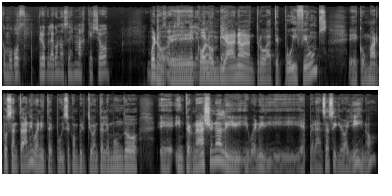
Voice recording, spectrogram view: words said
como vos creo que la conoces más que yo, bueno, eh, colombiana entró a Tepuy Films eh, con Marco Santana y bueno, y Tepuy se convirtió en Telemundo International y, bueno, y, Esperanza siguió allí, ¿no?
